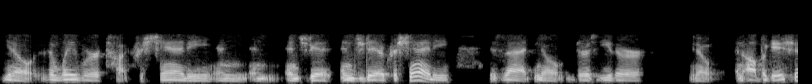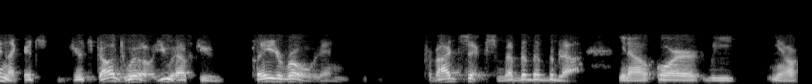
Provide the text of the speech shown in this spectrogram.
you know the way we're taught Christianity and and and Judeo and Judeo Christianity is that you know there's either you know an obligation like it's it's God's will. You have to play your role and provide sex, blah blah blah blah blah. You know, or we you know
